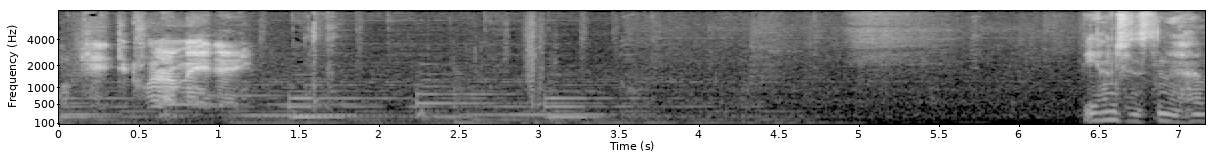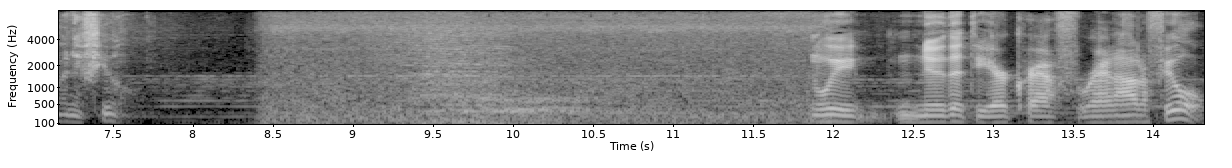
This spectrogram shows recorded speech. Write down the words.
Okay, declare a mayday. The engines didn't have any fuel. We knew that the aircraft ran out of fuel.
